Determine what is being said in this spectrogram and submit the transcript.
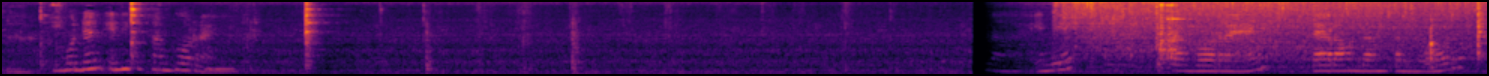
Nah, kemudian ini kita goreng. Nah, ini kita goreng terong dan telur.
